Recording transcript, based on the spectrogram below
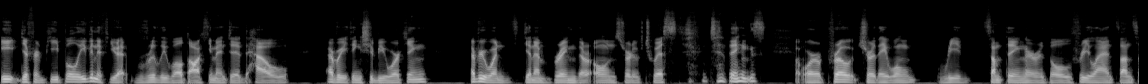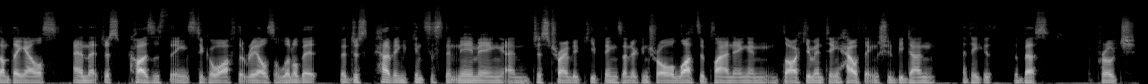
eight different people, even if you have really well documented how everything should be working, everyone's going to bring their own sort of twist to things or approach, or they won't read something or they'll freelance on something else. And that just causes things to go off the rails a little bit. But just having consistent naming and just trying to keep things under control, lots of planning and documenting how things should be done, I think is the best approach.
